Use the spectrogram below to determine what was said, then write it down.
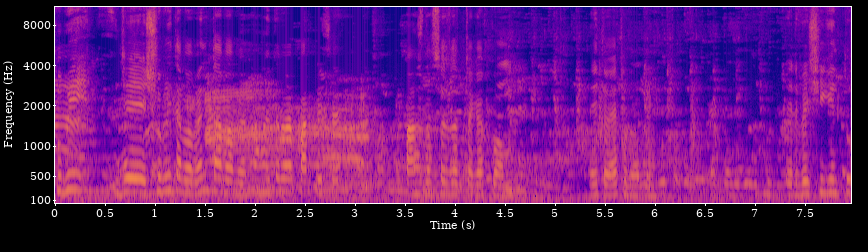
খুবই যে সুবিধা পাবেন, তা পাবেন হয়তো পার পিসে পাঁচ দশ হাজার টাকা কম। এই তো এখন এর বেশি কিন্তু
